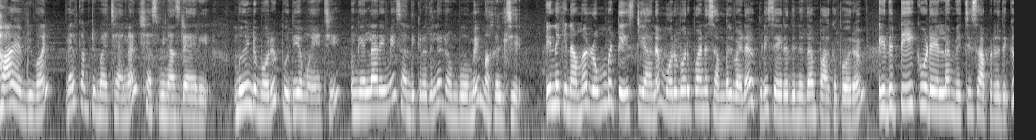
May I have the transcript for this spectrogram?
Hi everyone welcome to my channel ஷஸ்மினாஸ் டைரி மீண்டும் ஒரு புதிய முயற்சி. உங்கள் எல்லாரையுமே சந்திக்கிறதுல ரொம்பவுமே மகிழ்ச்சி. இன்றைக்கி நாம் ரொம்ப டேஸ்டியான மொறுமொறுப்பான சம்பல் வடை எப்படி செய்கிறதுன்னு தான் பார்க்க போகிறோம் இது டீ கூட எல்லாம் வச்சு சாப்பிட்றதுக்கு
